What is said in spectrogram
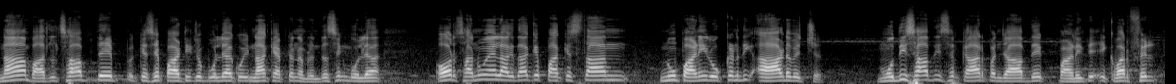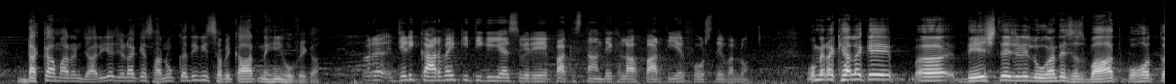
ਨਾ ਬਾਦਲ ਸਾਹਿਬ ਦੇ ਕਿਸੇ ਪਾਰਟੀ ਚੋਂ ਬੋਲਿਆ ਕੋਈ, ਨਾ ਕੈਪਟਨ ਅਮਰਿੰਦਰ ਸਿੰਘ ਬੋਲਿਆ। ਔਰ ਸਾਨੂੰ ਇਹ ਲੱਗਦਾ ਕਿ ਪਾਕਿਸਤਾਨ ਨੂੰ ਪਾਣੀ ਰੋਕਣ ਦੀ ਆੜ ਵਿੱਚ ਮੋਦੀ ਸਾਹਿਬ ਦੀ ਸਰਕਾਰ ਪੰਜਾਬ ਦੇ ਪਾਣੀ ਤੇ ਇੱਕ ਵਾਰ ਫਿਰ ਡਾਕਾ ਮਾਰਨ ਜਾ ਰਹੀ ਹੈ ਜਿਹੜਾ ਕਿ ਸਾਨੂੰ ਕਦੀ ਵੀ ਸਵੀਕਾਰ ਨਹੀਂ ਹੋਵੇਗਾ। ਔਰ ਜਿਹੜੀ ਕਾਰਵਾਈ ਕੀਤੀ ਗਈ ਹੈ ਸਵੇਰੇ ਪਾਕਿਸਤਾਨ ਦੇ ਖਿਲਾਫ ਭਾਰਤੀ 에ਅਰ ਫੋਰਸ ਦੇ ਵੱਲੋਂ? ਉਹ ਮੇਰਾ ਖਿਆਲ ਹੈ ਕਿ ਦੇਸ਼ ਦੇ ਜਿਹੜੇ ਲੋਕਾਂ ਦੇ ਜਜ਼ਬਾਤ ਬਹੁਤ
